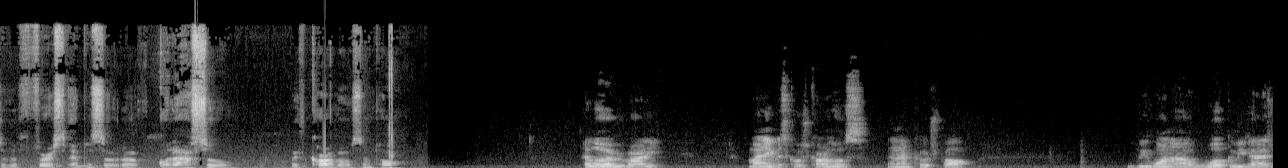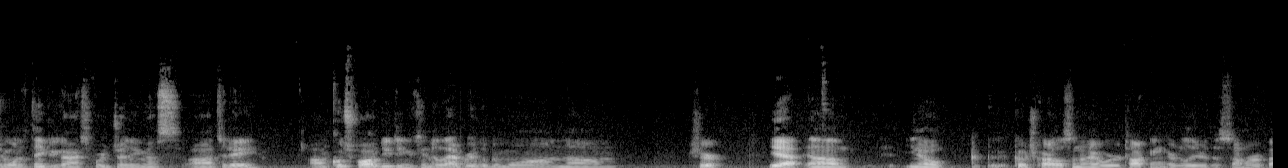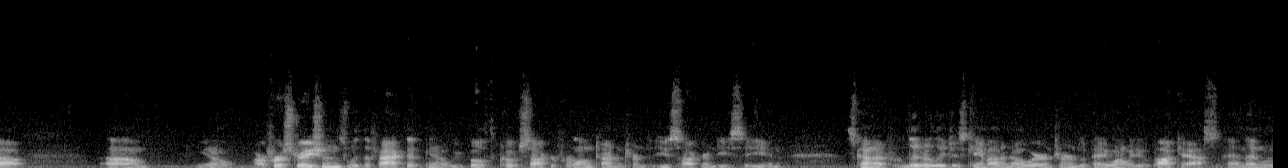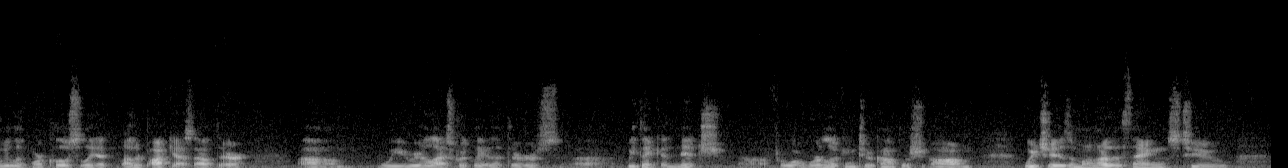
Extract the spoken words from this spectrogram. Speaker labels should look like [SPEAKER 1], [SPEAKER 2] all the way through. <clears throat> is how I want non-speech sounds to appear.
[SPEAKER 1] and welcome to the first episode of Golazo with Carlos and Paul.
[SPEAKER 2] Hello, everybody. My name is Coach Carlos.
[SPEAKER 3] And I'm Coach Paul.
[SPEAKER 2] We want to welcome you guys. We want to thank you guys for joining us uh, today. Um, Coach Paul, do you think you can elaborate a little bit more on? Um,
[SPEAKER 3] Sure. Yeah. Um, you know, C- Coach Carlos and I were talking earlier this summer about, um, you know, our frustrations with the fact that, you know, we both coached soccer for a long time in terms of youth soccer in DC. And it's kind of literally just came out of nowhere in terms of, hey, why don't we do a podcast? And then when we look more closely at other podcasts out there, um, we realized quickly that there's, uh, we think, a niche uh, for what we're looking to accomplish. Um, which is, among other things, to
